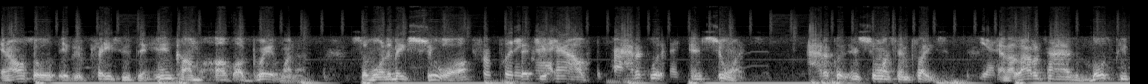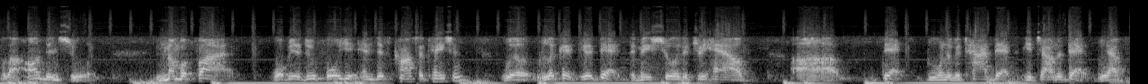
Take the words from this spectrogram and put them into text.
And also it replaces the income of a breadwinner. So we want to make sure that you have adequate insurance, adequate insurance in place. Yes. And a lot of times most people are underinsured. Number five, what we'll do for you in this consultation, we'll look at your debt to make sure that you have uh, debt. We want to retire debt, get you out of debt. We have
